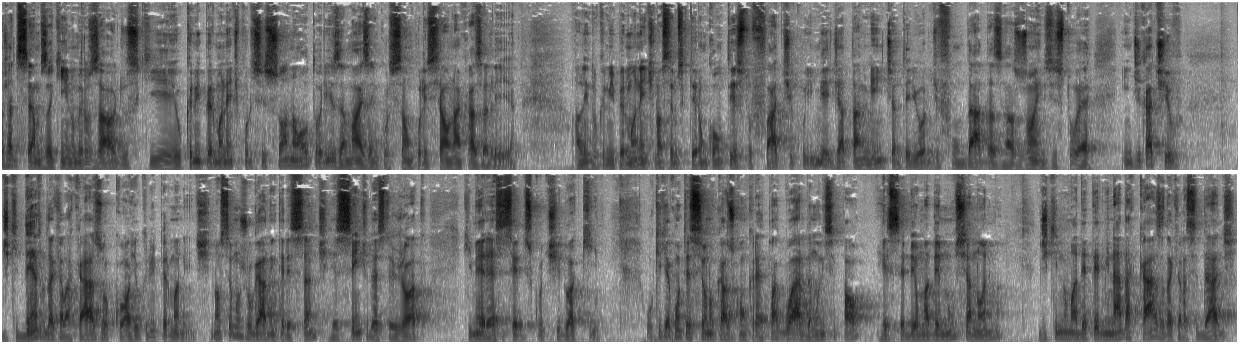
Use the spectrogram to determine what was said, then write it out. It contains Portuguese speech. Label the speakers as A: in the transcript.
A: Nós já dissemos aqui em inúmeros áudios que o crime permanente por si só não autoriza mais a incursão policial na casa alheia. Além do crime permanente, nós temos que ter um contexto fático imediatamente anterior de fundadas razões, isto é, indicativo de que dentro daquela casa ocorre o crime permanente. Nós temos um julgado interessante, recente do STJ, que merece ser discutido aqui. O que aconteceu no caso concreto? A Guarda Municipal recebeu uma denúncia anônima de que numa determinada casa daquela cidade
